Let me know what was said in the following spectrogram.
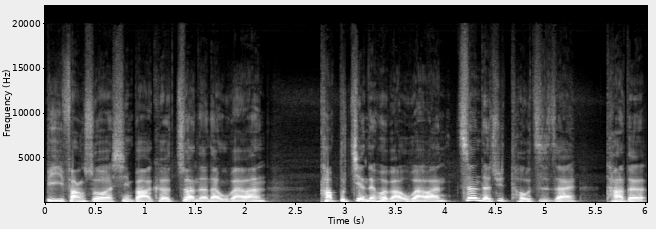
比方说星巴克赚的那五百万。他不见得会把五百万真的去投资在他的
